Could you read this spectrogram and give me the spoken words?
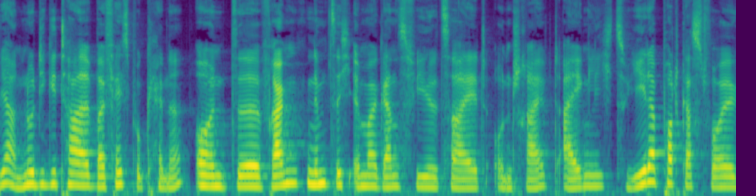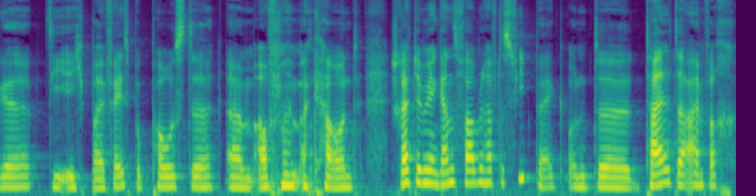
ja, nur digital bei Facebook kenne. Und äh, Frank nimmt sich immer ganz viel Zeit und schreibt eigentlich zu jeder Podcast-Folge, die ich bei Facebook poste, ähm, auf meinem Account, schreibt er mir ein ganz fabelhaftes Feedback und äh, teilt da einfach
